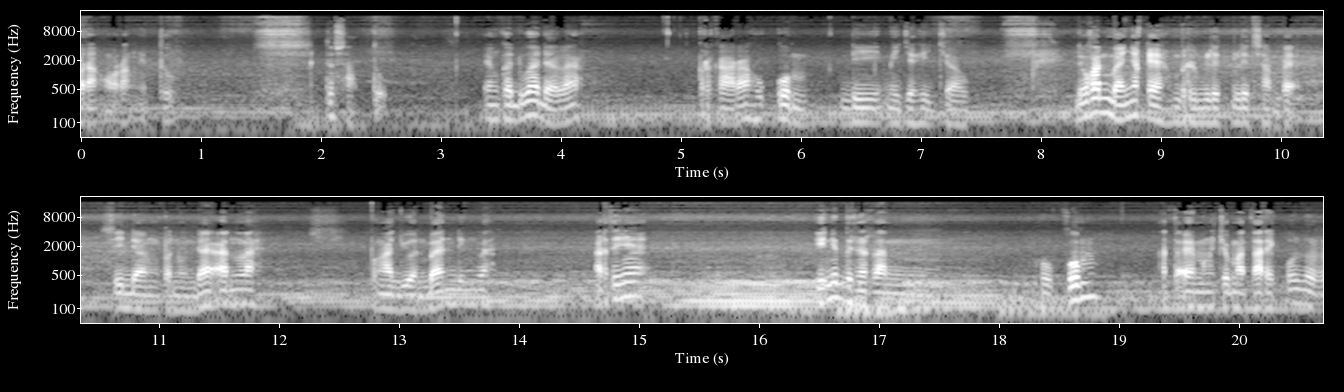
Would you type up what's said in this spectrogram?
orang-orang itu. Itu satu. Yang kedua adalah perkara hukum di meja hijau. Itu kan banyak ya berbelit-belit sampai sidang penundaan lah pengajuan banding lah. Artinya ini beneran hukum atau emang cuma tarik ulur?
